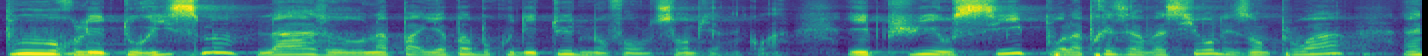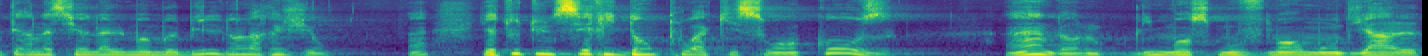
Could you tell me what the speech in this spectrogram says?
Pour le tourisme, là, il n'y a pas beaucoup d'études, mais enfin, on le sent bien. Quoi. Et puis aussi pour la préservation des emplois internationalement mobiles dans la région. Hein. Il y a toute une série d'emplois qui sont en cause hein, dans l'immense mouvement mondial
